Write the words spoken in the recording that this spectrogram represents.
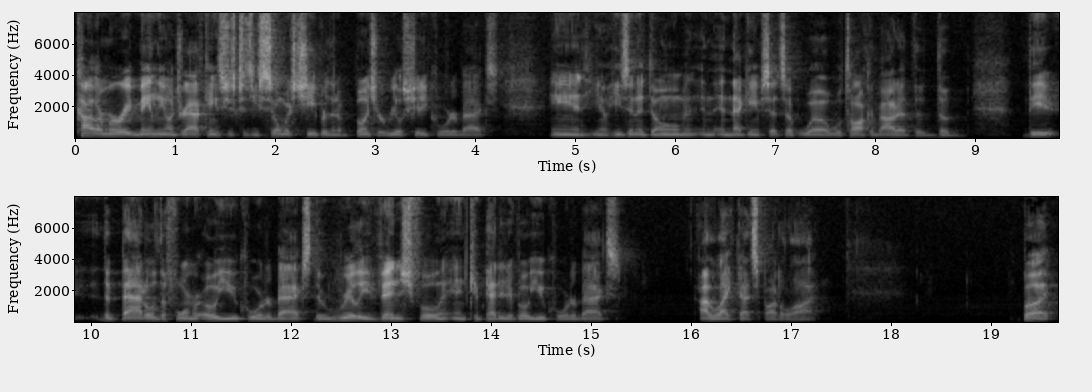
Kyler Murray mainly on DraftKings just because he's so much cheaper than a bunch of real shitty quarterbacks. And you know he's in a dome, and, and, and that game sets up well. We'll talk about it. The the the the battle of the former OU quarterbacks, the really vengeful and competitive OU quarterbacks. I like that spot a lot. But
